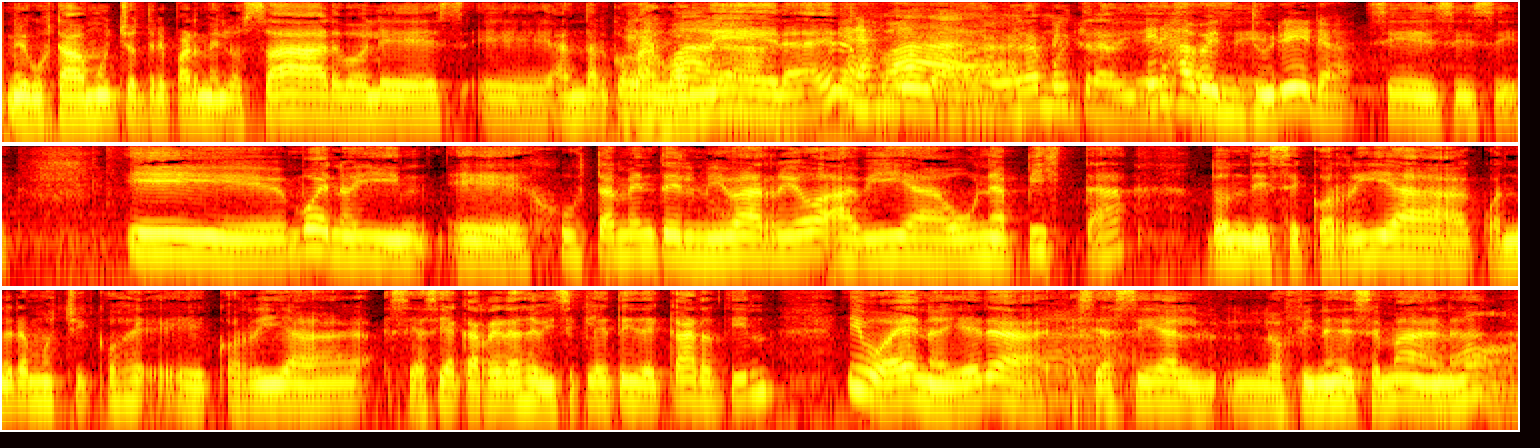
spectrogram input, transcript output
me gustaba mucho treparme los árboles, eh, andar con las gomeras. Era muy era muy traviesa. Eras aventurera. Sí, sí, sí. Y bueno, y eh, justamente en mi barrio había una pista donde se corría, cuando éramos chicos, eh, corría, se hacía carreras de bicicleta y de karting, y bueno, y era, ah. se hacía los fines de semana.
